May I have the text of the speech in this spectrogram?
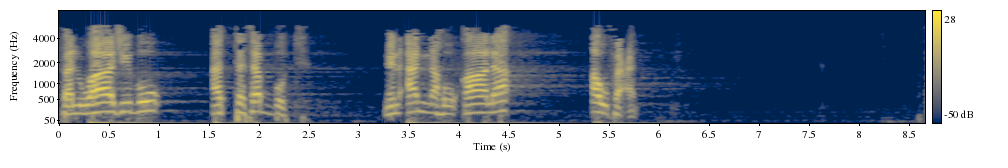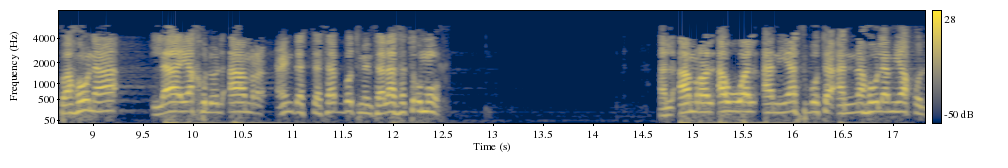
فالواجب التثبت من أنه قال أو فعل. فهنا لا يخلو الأمر عند التثبت من ثلاثة أمور. الأمر الأول أن يثبت أنه لم يقل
